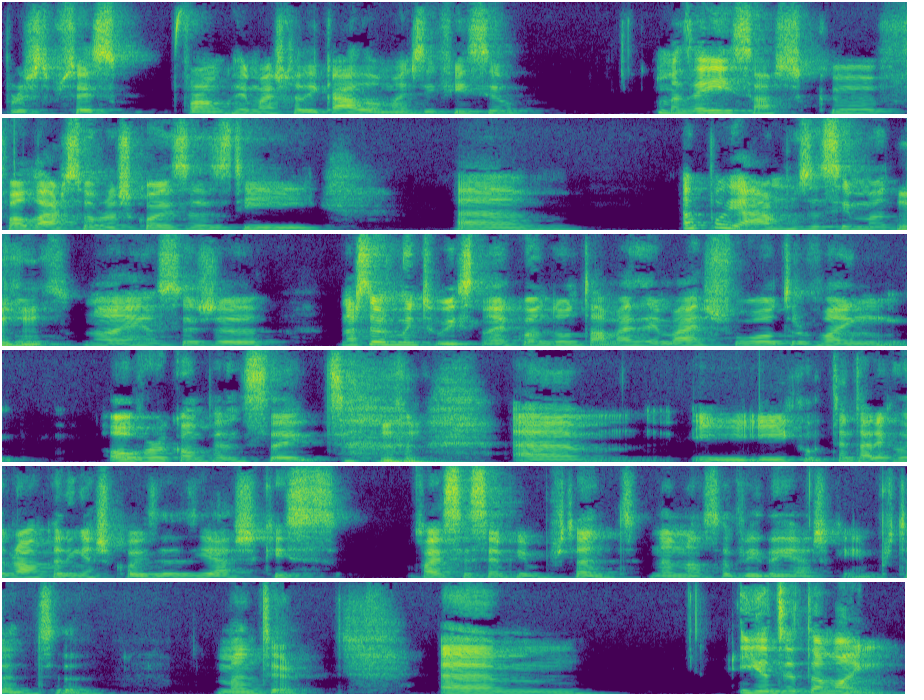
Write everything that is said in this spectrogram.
por este processo de forma um bocadinho mais radical ou mais difícil. Mas é isso, acho que falar sobre as coisas e um, apoiarmos acima de uhum. tudo, não é? Ou seja, nós temos muito isso, não é? Quando um está mais em baixo, o outro vem overcompensate uhum. um, e, e tentar equilibrar um bocadinho as coisas e acho que isso vai ser sempre importante na nossa vida e acho que é importante manter. Um, ia dizer também,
